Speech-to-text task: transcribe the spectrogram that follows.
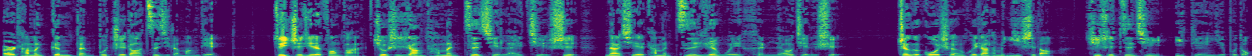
而他们根本不知道自己的盲点。最直接的方法就是让他们自己来解释那些他们自认为很了解的事。这个过程会让他们意识到，其实自己一点也不懂。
